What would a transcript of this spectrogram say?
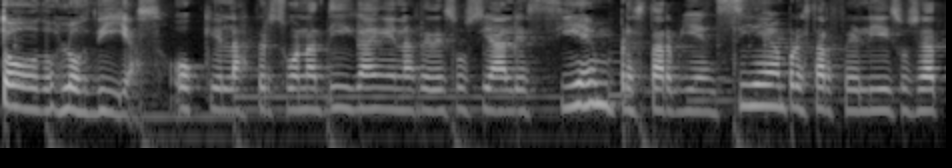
todos los días o que las personas digan en las redes sociales siempre estar bien, siempre estar feliz, o sea,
